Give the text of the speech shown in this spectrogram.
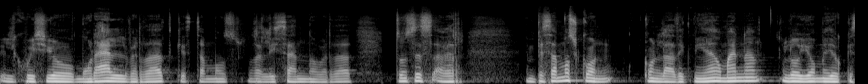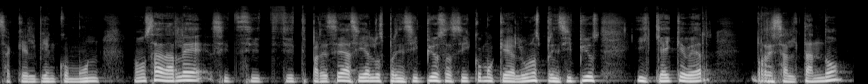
el, juicio moral, ¿verdad? Que estamos realizando, ¿verdad? Entonces, a ver, empezamos con, con la dignidad humana, luego yo medio que saqué el bien común. Vamos a darle, si, si, si, te parece así, a los principios, así como que algunos principios y que hay que ver, resaltando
